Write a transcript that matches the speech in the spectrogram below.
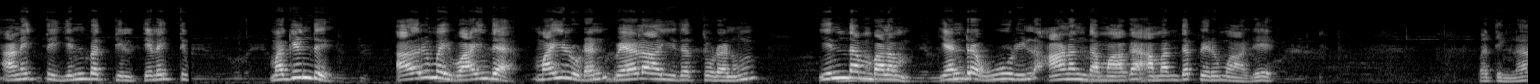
அனைத்து இன்பத்தில் திளைத்து மகிழ்ந்து அருமை வாய்ந்த மயிலுடன் வேலாயுதத்துடனும் இந்தம்பலம் என்ற ஊரில் ஆனந்தமாக அமர்ந்த பெருமாளே. பார்த்தீங்களா?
